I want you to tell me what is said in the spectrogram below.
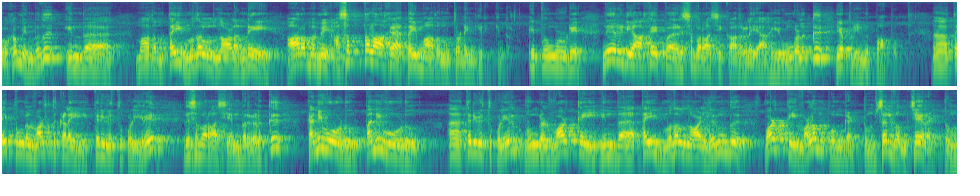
யோகம் என்பது இந்த மாதம் தை முதல் நாளன்றே ஆரம்பமே அசத்தலாக தை மாதம் தொடங்கி இருக்கின்றது இப்போ உங்களுடைய நேரடியாக இப்போ ரிஷபராசிக்காரர்களை ஆகிய உங்களுக்கு எப்படின்னு பார்ப்போம். தைப்பொங்கல் வாழ்த்துக்களை தெரிவித்துக் கொள்கிறேன். ரிஷபராசி அன்பர்களுக்கு கனிவோடு பனிவோடு தெரிவித்துக் கொள்கிறேன். உங்கள் வாழ்க்கை இந்த தை முதல் நாளிலிருந்து வாழ்க்கை வளம் பொங்கட்டும் செல்வம் சேரட்டும்.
